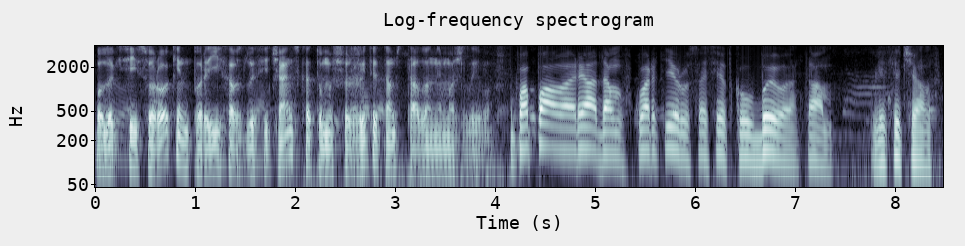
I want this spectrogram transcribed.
Олексій Сорокін переїхав з Лисичанська, тому що жити там стало неможливо. Попала рядом в квартиру, соседку убила там, в Лисичанск.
